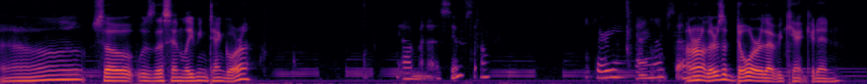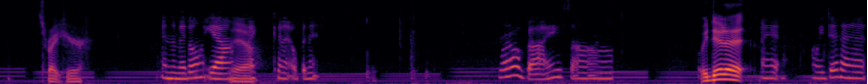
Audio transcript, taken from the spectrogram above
Uh, so was this him leaving Tangaroa? Yeah, I'm gonna assume so. 39 of so. I don't know. There's a door that we can't get in. It's right here. In the middle? Yeah. Yeah. I couldn't open it. Well, guys, uh, We did it I, we did it.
